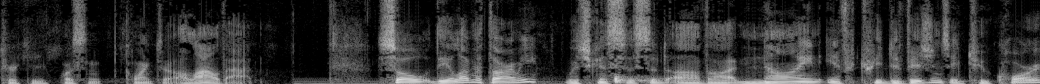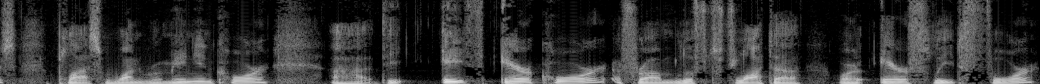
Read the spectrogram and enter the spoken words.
Turkey wasn't going to allow that. So the 11th Army, which consisted of uh, nine infantry divisions in two corps, plus one Romanian corps, uh, the 8th Air Corps from Luftflotte or Air Fleet 4.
